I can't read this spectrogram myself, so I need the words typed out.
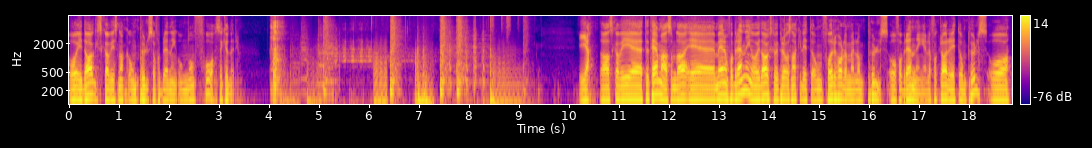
Og i dag skal vi snakke om puls og forbrenning om noen få sekunder. Ja, da skal vi eh, til temaet som da er mer om forbrenning, og i dag skal vi prøve å snakke litt om forholdet mellom puls og forbrenning, eller forklare litt om puls, og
